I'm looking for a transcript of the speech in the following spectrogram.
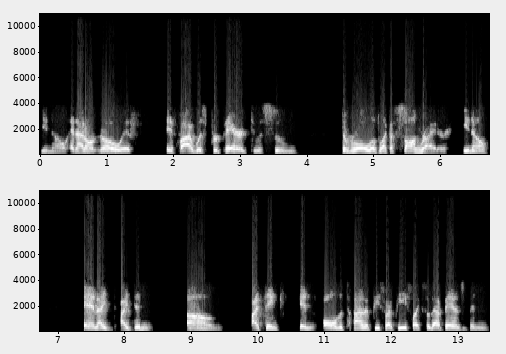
you know? And I don't know if if I was prepared to assume the role of like a songwriter, you know? and I I didn't. Um, I think in all the time of piece by piece, like so that band's been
